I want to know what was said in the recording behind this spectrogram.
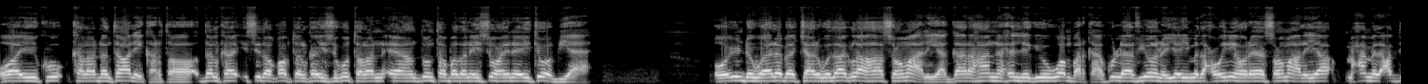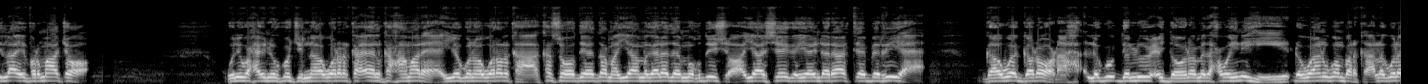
oo ay ku kala dhantaali karto. Dalka sida qobtalka isugu talan ee aan dunta badan isu hayna etoobiya oo in dhowaalaba jaalwadaag la ahaa soomaaliya gaar ahaana xilligii wambarka ku laafiyoonayey madaxweynihii hore ee soomaaliya maxamed cabdilaahi farmaajo. Weli waxaynu ku jirnaa wararka ceelka xamare iyaguna wararka ka soo deedamaya magaalada muqdisho ayaa sheegaya in dharaarta berriya gaawe gadhoodh ah lagu daluuci doono madaxweynihii. Dhowaan wambarka lagula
